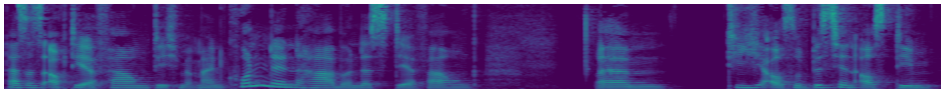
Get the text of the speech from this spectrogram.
Das ist auch die Erfahrung, die ich mit meinen Kundinnen habe und das ist die Erfahrung, ähm, die ich auch so ein bisschen aus dem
